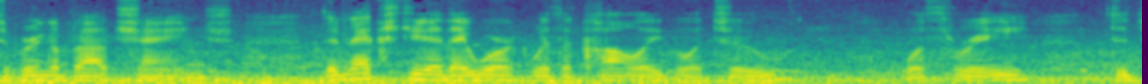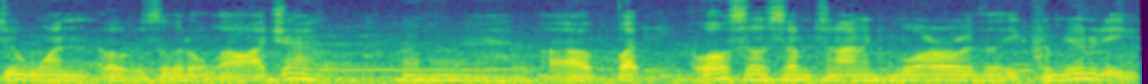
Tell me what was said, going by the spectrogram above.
to bring about change. The next year they worked with a colleague or two or three to do one that was a little larger, uh, but also sometimes more of the community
